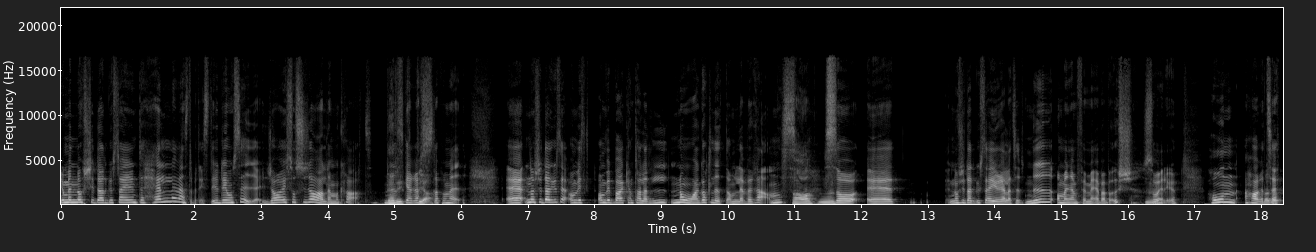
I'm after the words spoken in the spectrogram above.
Jo men Nooshi Dadgostar är ju inte heller vänsterpartist, det är ju det hon säger. Jag är socialdemokrat, ni ska riktiga. rösta på mig. Eh, Nooshi Dadgostar, om vi, om vi bara kan tala något lite om leverans. Ja, mm. Så eh, Nooshi Dadgostar är ju relativt ny om man jämför med Ebba Busch, så Mm. är det ju. Hon har ett Vadå? sätt,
